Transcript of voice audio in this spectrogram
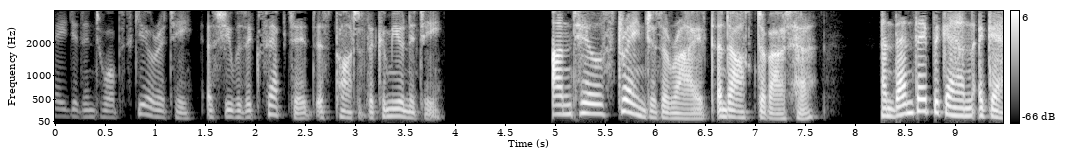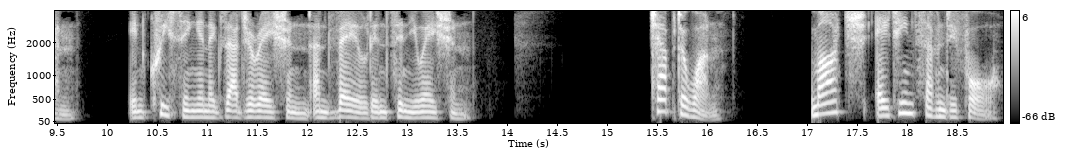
faded into obscurity as she was accepted as part of the community. Until strangers arrived and asked about her, and then they began again, increasing in exaggeration and veiled insinuation. Chapter 1 March 1874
